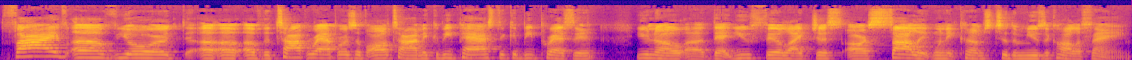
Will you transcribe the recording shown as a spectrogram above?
five of your uh, uh, of the top rappers of all time. It could be past, it could be present. You know uh, that you feel like just are solid when it comes to the Music Hall of Fame.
